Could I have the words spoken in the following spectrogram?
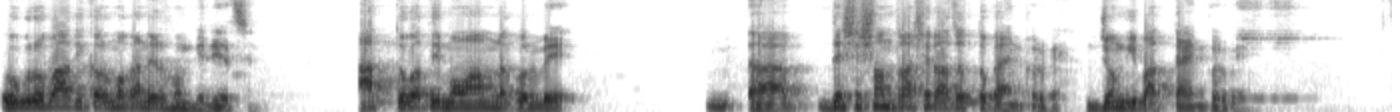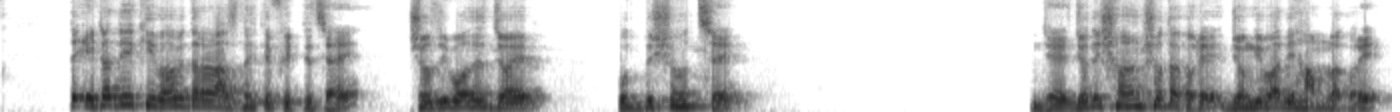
উগ্রবাদী কর্মকাণ্ডের হুমকি দিয়েছে। আত্মঘাতী মামলা করবে দেশে সন্ত্রাসের রাজত্ব কায়েম করবে, জঙ্গিবাদ কায়েম করবে। তো এটা দিয়ে কীভাবে তারা রাজনীতি ফিরতে চায়? সজীব অজের জয়ের উদ্দেশ্য হচ্ছে যে যদি সহিংসতা করে, জঙ্গিবাদী হামলা করে,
